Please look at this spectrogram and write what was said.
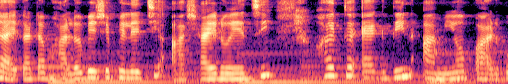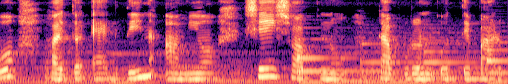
জায়গাটা ভালোবেসে ফেলেছি, আশায় রয়েছি। হয়তো একদিন আমিও পারব, হয়তো একদিন আমিও সেই স্বপ্নটা পূরণ করতে পারব।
